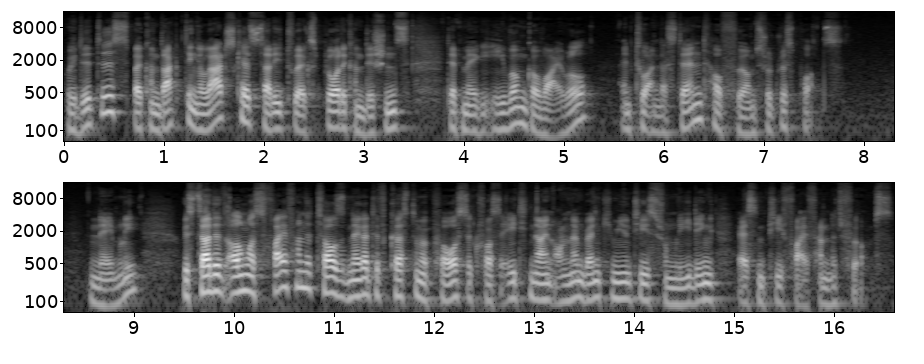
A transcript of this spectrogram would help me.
We did this by conducting a large-scale study to explore the conditions that make EWOM go viral and to understand how firms should respond. Namely, we studied almost 500,000 negative customer posts across 89 online brand communities from leading S&P 500 firms.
